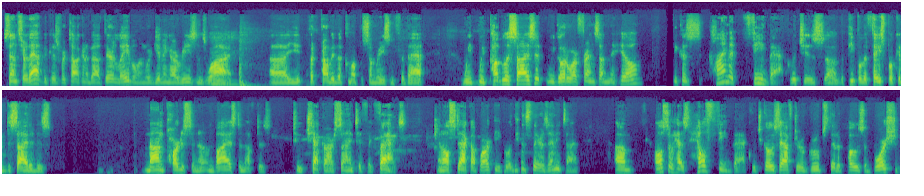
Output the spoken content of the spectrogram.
censor that because we're talking about their label and we're giving our reasons why. Mm. Uh, you, but probably they'll come up with some reason for that. We, we publicize it. We go to our friends on the Hill because climate feedback, which is uh, the people that Facebook have decided is nonpartisan and unbiased enough to, to check our scientific facts, and I'll stack up our people against theirs anytime, um, also has health feedback, which goes after groups that oppose abortion.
